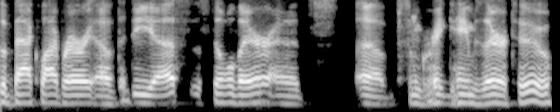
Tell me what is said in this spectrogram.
The back library of the DS is still there, and it's uh, some great games there too.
